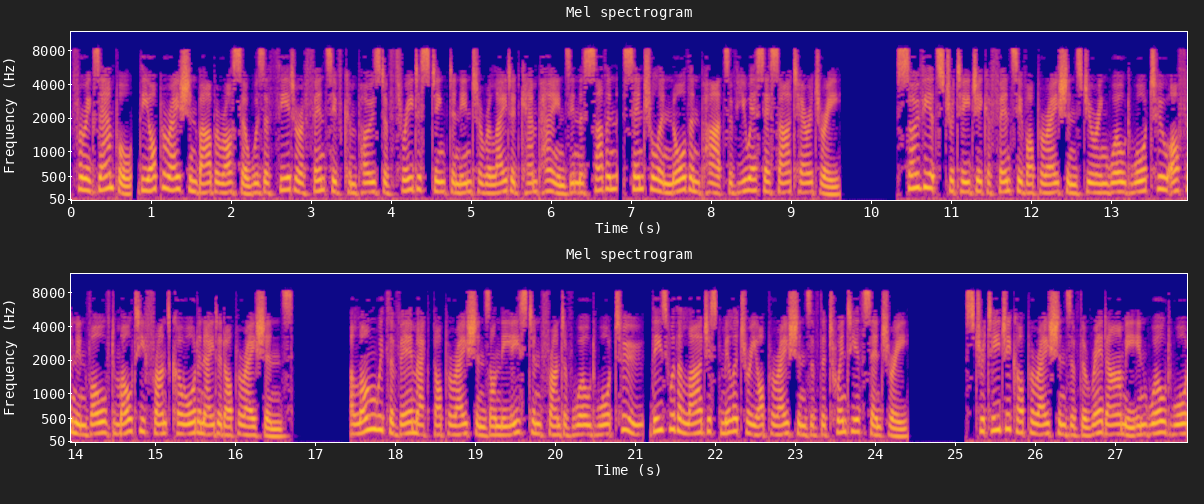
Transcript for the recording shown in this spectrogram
For example, the Operation Barbarossa was a theater offensive composed of three distinct and interrelated campaigns in the southern, central and northern parts of USSR territory. Soviet strategic offensive operations during World War II often involved multi-front coordinated operations. Along with the Wehrmacht operations on the Eastern Front of World War II, these were the largest military operations of the 20th century. Strategic Operations of the Red Army in World War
